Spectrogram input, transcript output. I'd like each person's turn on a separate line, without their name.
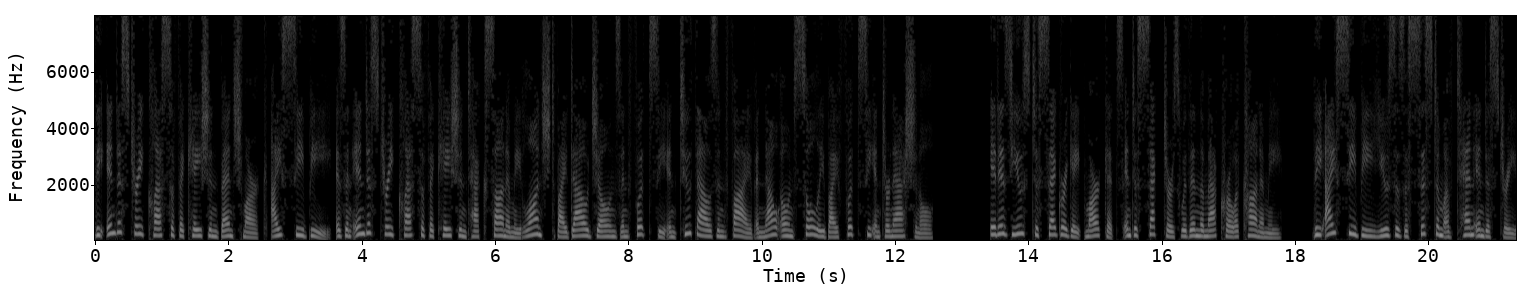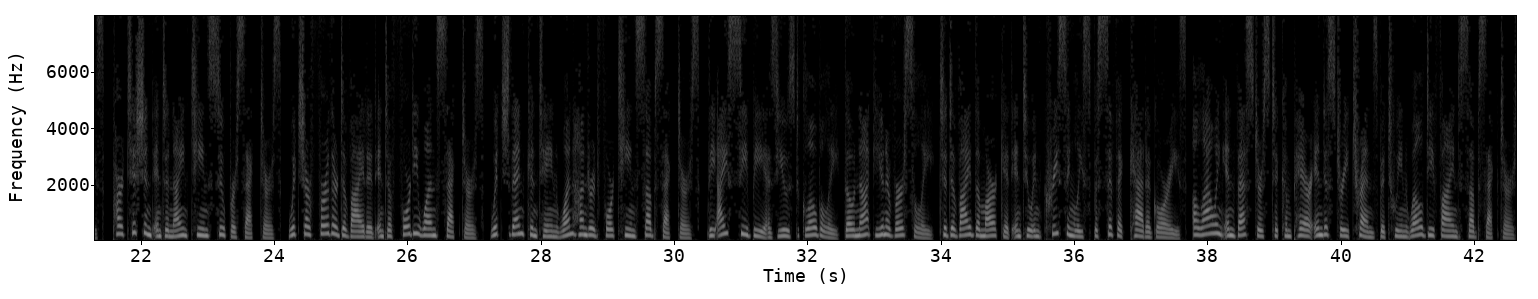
The Industry Classification Benchmark ICB is an industry classification taxonomy launched by Dow Jones and FTSE in 2005 and now owned solely by FTSE International. It is used to segregate markets into sectors within the macroeconomy. The ICB uses a system of 10 industries, partitioned into 19 supersectors, which are further divided into 41 sectors, which then contain 114 subsectors. The ICB is used globally though not universally to divide the market into increasingly specific categories, allowing investors to compare industry trends between well-defined subsectors.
